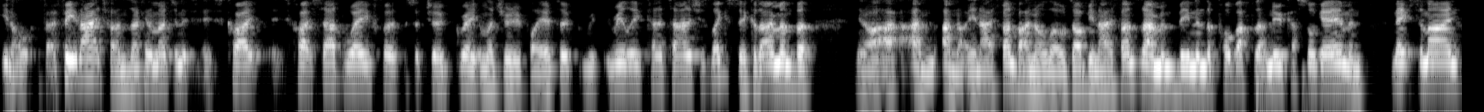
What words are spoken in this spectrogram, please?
you know, for United fans, I can imagine it's, it's quite it's quite sad way for such a great and legendary player to re- really kind of tarnish his legacy. Because I remember you know, I, am I'm, I'm not a United fan, but I know loads of United fans. And I remember being in the pub after that Newcastle game and mates of mine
